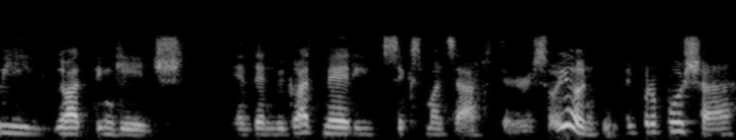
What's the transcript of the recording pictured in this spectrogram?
We got engaged. And then we got married six months after. So, yun. Nag-propose siya.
